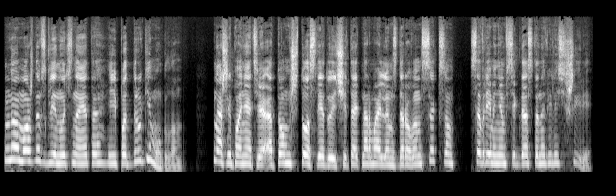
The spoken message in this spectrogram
Но можно взглянуть на это и под другим углом. Наши понятия о том, что следует считать нормальным здоровым сексом, со временем всегда становились шире.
